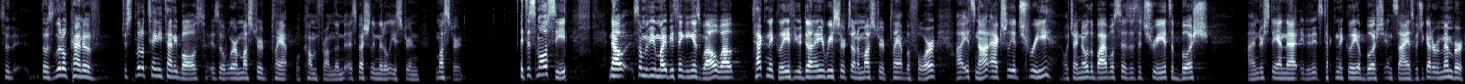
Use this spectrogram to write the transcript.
So th- those little kind of, just little teeny tiny balls is where a mustard plant will come from, especially Middle Eastern mustard. It's a small seed, Now, some of you might be thinking as well, well, technically, if you had done any research on a mustard plant before, uh, it's not actually a tree, which I know the Bible says is a tree, it's a bush. I understand that it is technically a bush in science, but you got to remember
